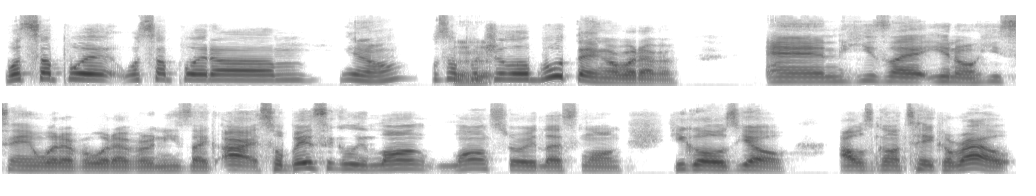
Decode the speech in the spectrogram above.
what's up with what's up with um, you know, what's up with Mhm. your little boo thing or whatever? And he's like, you know, he's saying whatever, whatever, and he's like, all right. So basically, long long story less long. He goes, yo, I was gonna take her out.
